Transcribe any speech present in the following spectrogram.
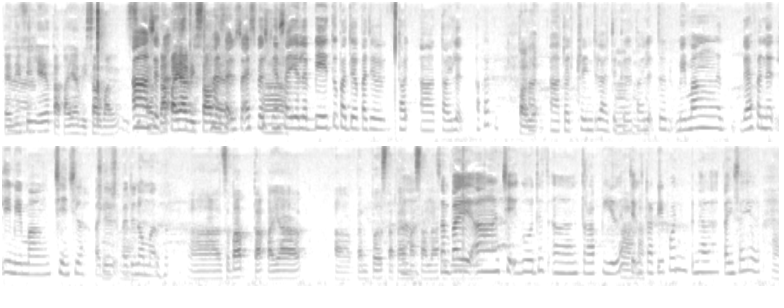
benefit dia tak payah risau bang. Ah, Ah, saya tak, tak- payah risau Ah, lah. saya, saya, especially yang Ah. saya lebih tu pada pada to, uh, toilet apa Toilet. uh, uh, train dia lah dia ke Mhm. toilet tu memang definitely memang change lah pada Change lah. pada normal Ah, sebab tak payah uh, pampers tak payah Ah, masalah. sampai jadi- uh, cikgu dia uh, terapi tu kan Ah, cikgu ah. terapi pun pernah lah tanya saya Ah.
